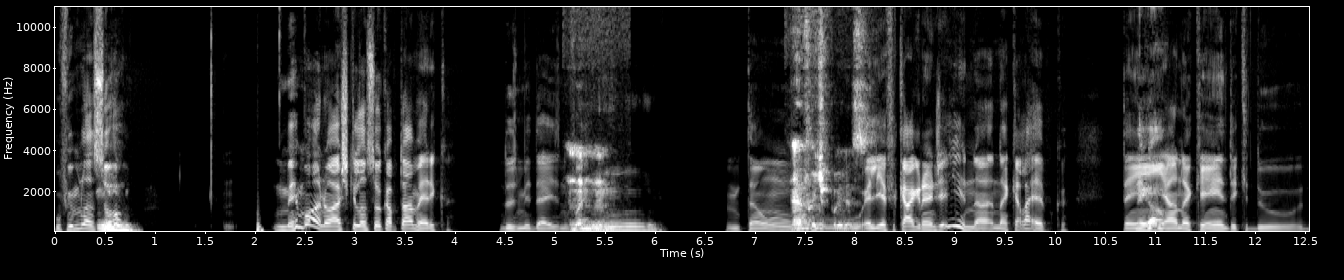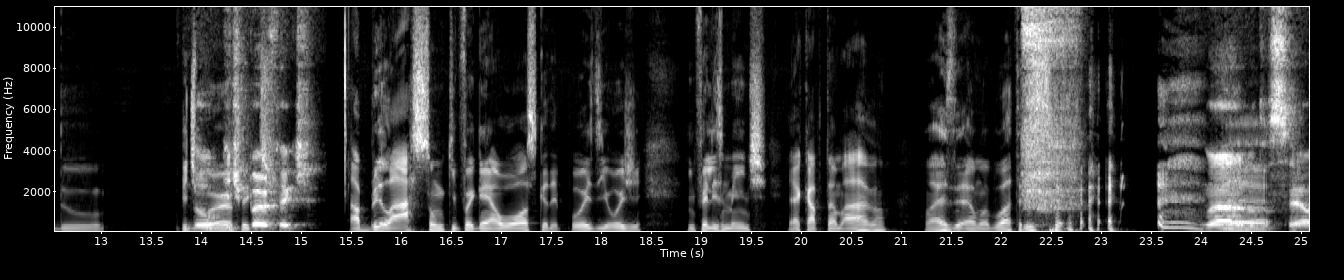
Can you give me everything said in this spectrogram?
o filme lançou Uhum. no mesmo ano, eu acho que lançou o Capitão América. 2010, não foi? Uhum. Hum, Então, É, foi tipo o- isso. ele ia ficar grande ali na, naquela época. Tem Legal. a Anna Kendrick do, do Pitch Do Perfect. Pitch Perfect. A Brie Larson, que foi ganhar o Oscar depois e hoje, infelizmente, é a Capitã Marvel. Mas é uma boa atriz. Mano É. do céu.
